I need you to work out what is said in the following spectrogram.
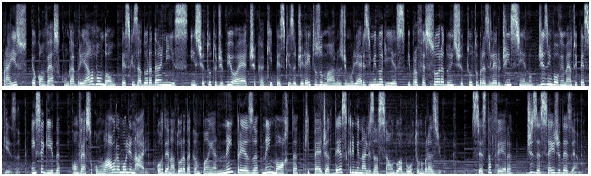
Para isso, eu converso com Gabriela Rondon, pesquisadora da ANIS, Instituto de Bioética, que pesquisa direitos humanos de mulheres e minorias, e professora do Instituto Brasileiro de Ensino, Desenvolvimento e Pesquisa. Em seguida, converso com Laura Molinari, coordenadora da campanha Nem Presa, Nem Morta, que pede a descriminalização do aborto no Brasil. Sexta-feira, 16 de dezembro.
